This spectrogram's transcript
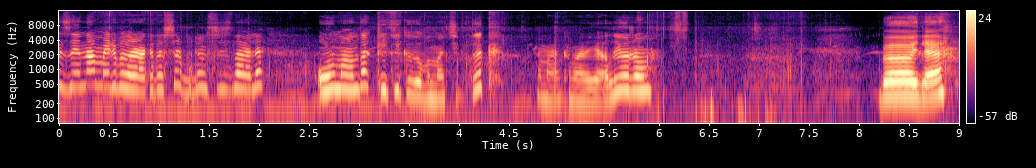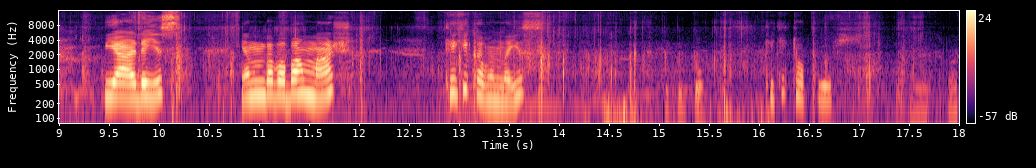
Herkese yeniden merhabalar arkadaşlar. Bugün sizlerle ormanda kekik avına çıktık. Hemen kamerayı alıyorum. Böyle bir yerdeyiz. Yanımda babam var. Kekik avındayız. Kekik top. Kekik topluyoruz. Evet bak.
